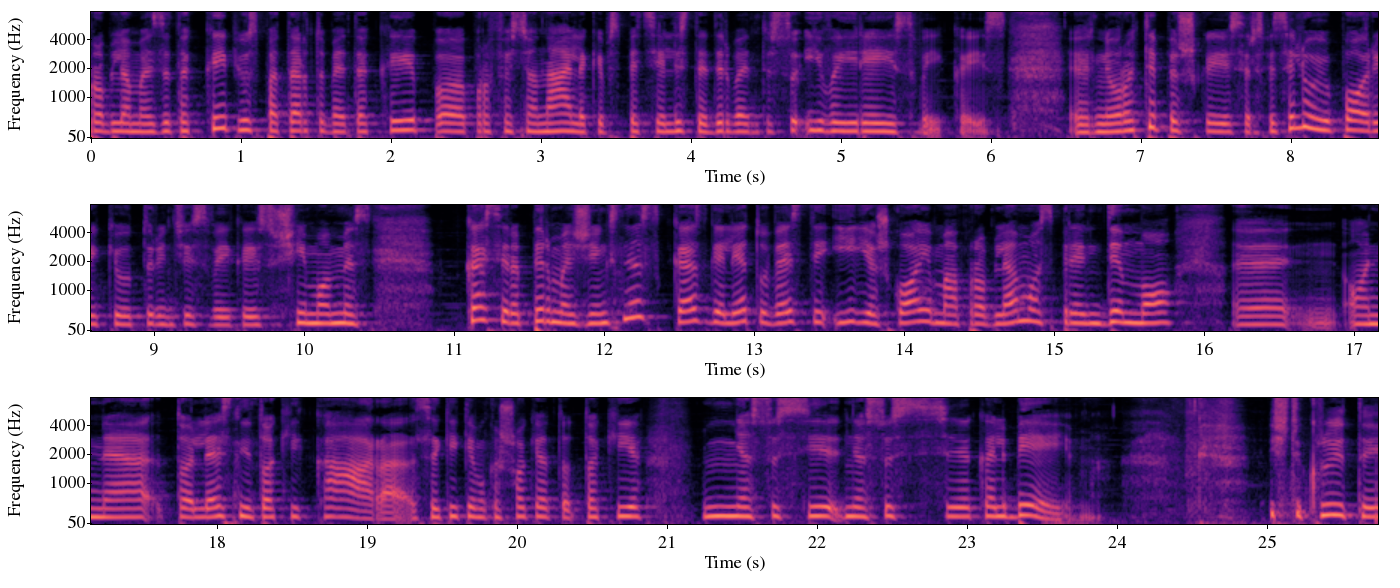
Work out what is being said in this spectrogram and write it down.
problemą. Zita, kaip jūs patartumėte, kaip profesionalė, kaip specialistė dirbanti su įvairiais vaikais ir neurotipiškais, ir specialiųjų poreikių turinčiais vaikais, su šeimomis, kas yra pirmas žingsnis, kas galėtų vesti į ieškojimą problemos sprendimo, e, o ne tolesnį tokį karą, sakykime, kažkokią to, tokį nesusi, nesusikalbėjimą. Iš tikrųjų, tai,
